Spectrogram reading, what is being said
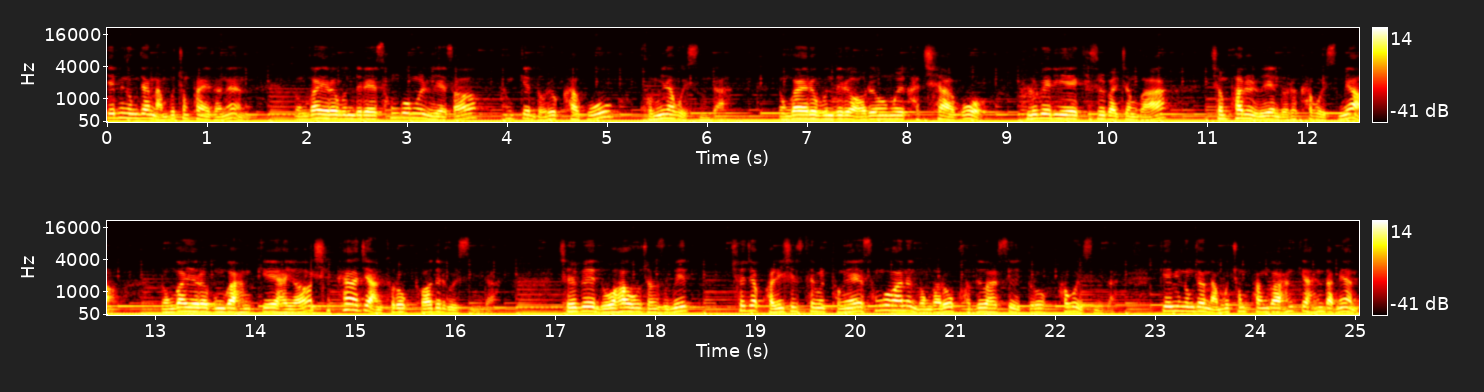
깨비농장 남부총판에서는 농가 여러분들의 성공을 위해서 함께 노력하고 고민하고 있습니다. 농가 여러분들의 어려움을 같이 하고 블루베리의 기술 발전과 전파를 위해 노력하고 있으며 농가 여러분과 함께하여 실패하지 않도록 도와드리고 있습니다. 재배 노하우 전수 및 최적 관리 시스템을 통해 성공하는 농가로 거듭할 수 있도록 하고 있습니다. 깨비농장 남부총판과 함께 한다면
